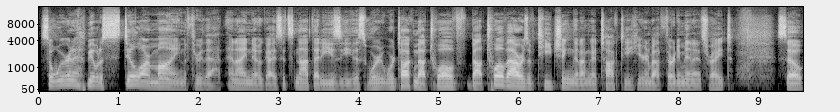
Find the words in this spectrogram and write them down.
so we're going to be able to still our mind through that. And I know, guys, it's not that easy. This we're, we're talking about 12 about 12 hours of teaching that I'm going to talk to you here in about 30 minutes, right? So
